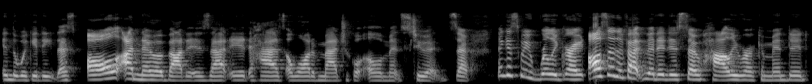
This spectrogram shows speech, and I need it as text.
in the Wicked Deep. That's all I know about it is that it has a lot of magical elements to it. So I think it's going to be really great. Also, the fact that it is so highly recommended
